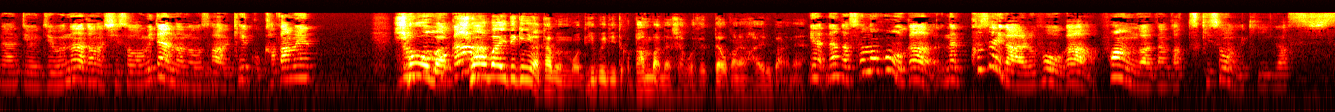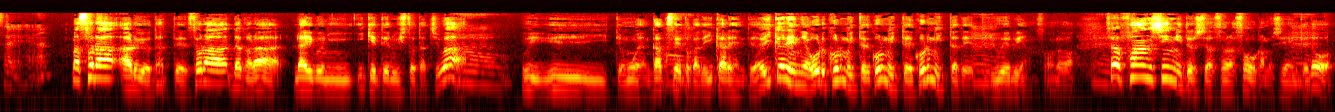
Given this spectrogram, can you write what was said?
なんていうの自分の中の思想みたいなのをさ結構固め商売商売的には多分もう DVD とかバンバン出した方が絶対お金が入るからね。いやなんかその方がなんか癖がある方がファンがなんかつきそうな気がせえへん？まあそらあるよ。だってそらだからライブに行けてる人たちは、うい、いいって思うやん。学生とかで行かれへんって、あ行かれへんねや。俺これも行ったでこれも行ったでこれも行ったでって言えるやん、それは、うん。それはファン心理としてはそれはそうかもしれんけど、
